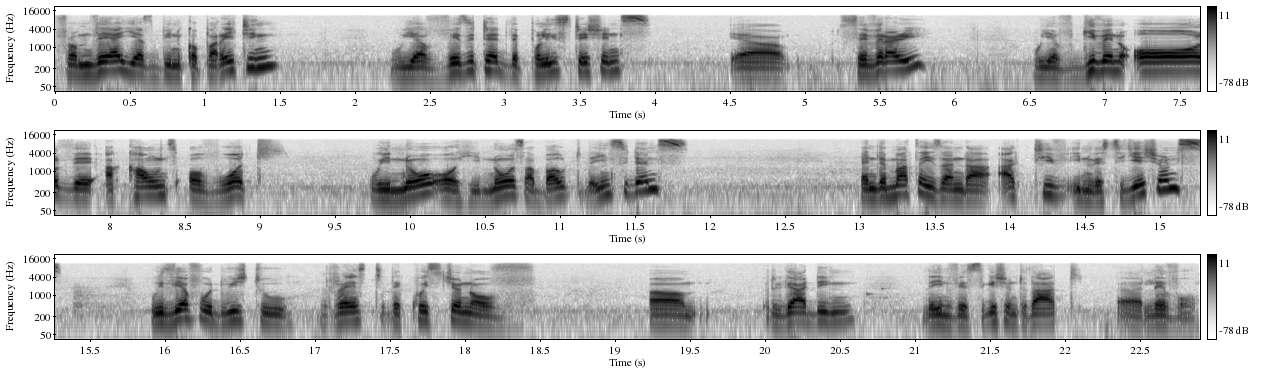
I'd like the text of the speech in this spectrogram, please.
From there, he has been cooperating. We have visited the police stations uh, severally. We have given all the accounts of what we know or he knows about the incidents. And the matter is under active investigations. We therefore wish to rest the question of um, regarding the investigation to that uh, level.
